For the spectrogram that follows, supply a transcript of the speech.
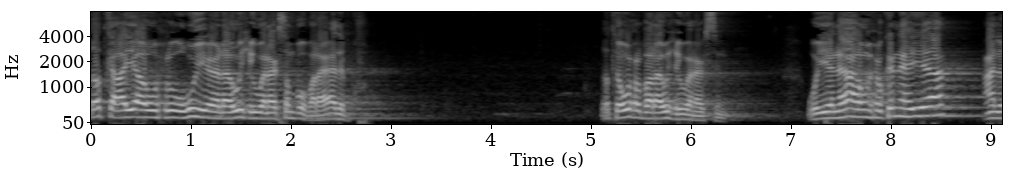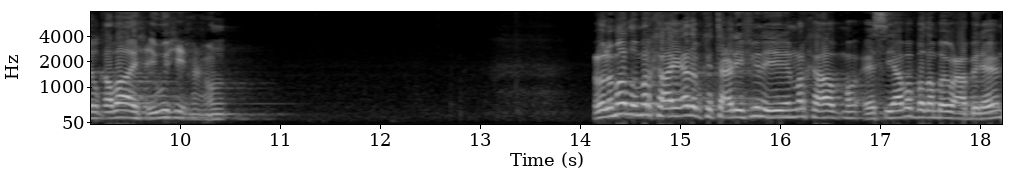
dadka ayaa wuxuu ugu yeedhaa wixii wanaagsan buu baraa adabku. Dadka wuxuu baraa wixii wanaagsan. Wayanhaahum wuxuu ka nahayaa can alqabaa'ixi wixii xunxun. Culammadu marka ay adabka tacriifinayeen markaa siyaabo badan bay u cabireen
